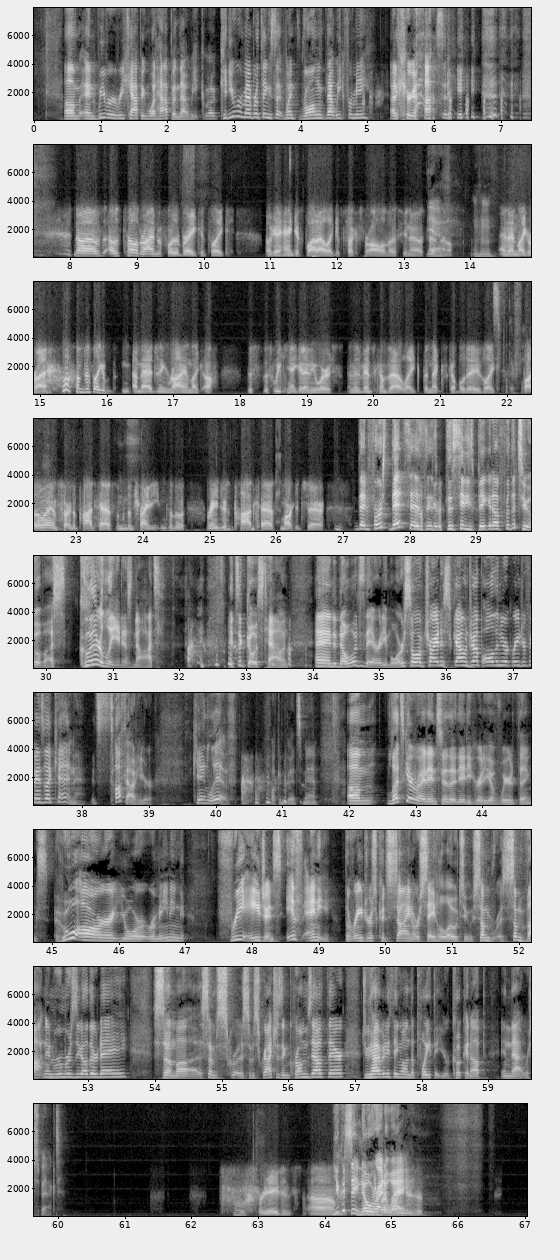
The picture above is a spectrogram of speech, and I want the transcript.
Um, and we were recapping what happened that week. Uh, can you remember things that went wrong that week for me? Out of curiosity. No, I was I was telling Ryan before the break. It's like, okay, Hank gets bought out. Like it sucks for all of us, you know. Yeah. sentimental. hmm And then like Ryan, I'm just like imagining Ryan like, oh, this this week can't get any worse. And then Vince comes out like the next couple of days, like, by the way, I'm starting to podcast. I'm gonna try and eat into the Rangers podcast market share. Then first, then says the city's big enough for the two of us. Clearly, it is not. it's a ghost town, and no one's there anymore. So I'm trying to scrounge up all the New York Ranger fans I can. It's tough out here. Can't live. Fucking Vince, man. Um, let's get right into the nitty gritty of weird things. Who are your remaining free agents, if any, the Rangers could sign or say hello to? Some some Vatanen rumors the other day. Some uh, some scr- some scratches and crumbs out there. Do you have anything on the plate that you're cooking up in that respect? Free agents. Um, You could say no right away. Is-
